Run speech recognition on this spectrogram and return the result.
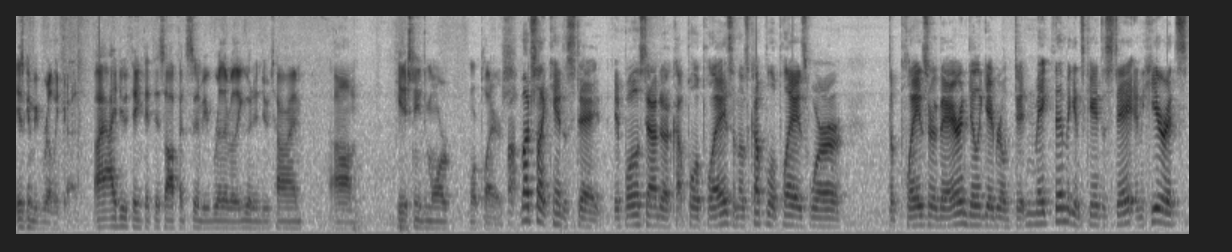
is going to be really good. I, I do think that this offense is going to be really, really good in due time. Um, he just needs more more players. Uh, much like Kansas State, it boils down to a couple of plays, and those couple of plays were the plays are there, and Dillon Gabriel didn't make them against Kansas State. And here it's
